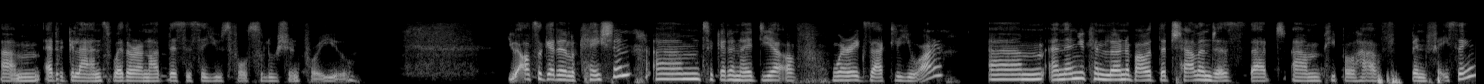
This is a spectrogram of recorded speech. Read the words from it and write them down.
at a glance whether or not this is a useful solution for you. You also get a location um, to get an idea of where exactly you are. Um, and then you can learn about the challenges that um, people have been facing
